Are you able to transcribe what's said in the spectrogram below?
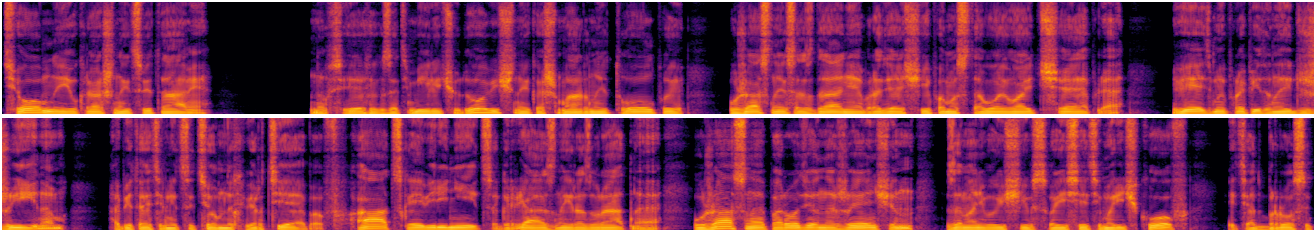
темные и украшенные цветами. Но всех их затмили чудовищные кошмарные толпы, ужасные создания, бродящие по мостовой Уайт-Чепля, ведьмы, пропитанные джином — обитательницы темных вертепов, адская вереница, грязная и развратная, ужасная пародия на женщин, заманивающие в свои сети морячков, эти отбросы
